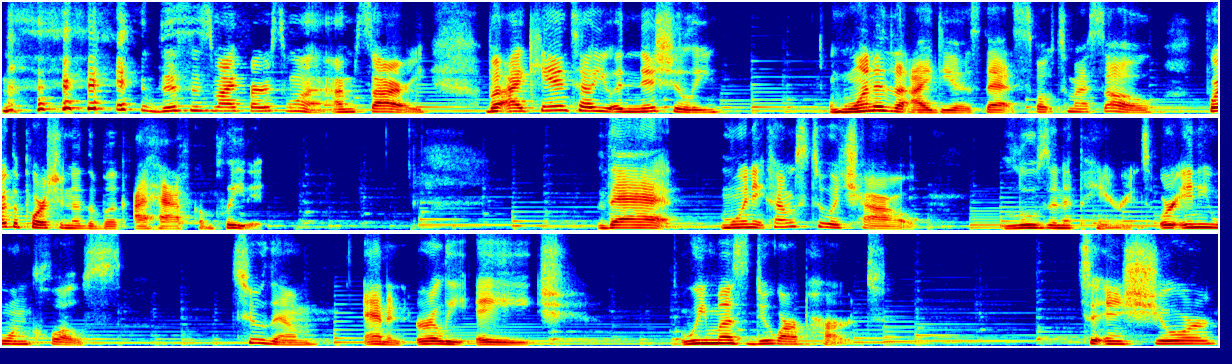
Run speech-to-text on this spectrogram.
this is my first one. I'm sorry. But I can tell you initially, one of the ideas that spoke to my soul for the portion of the book I have completed that when it comes to a child losing a parent or anyone close, to them at an early age, we must do our part to ensure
